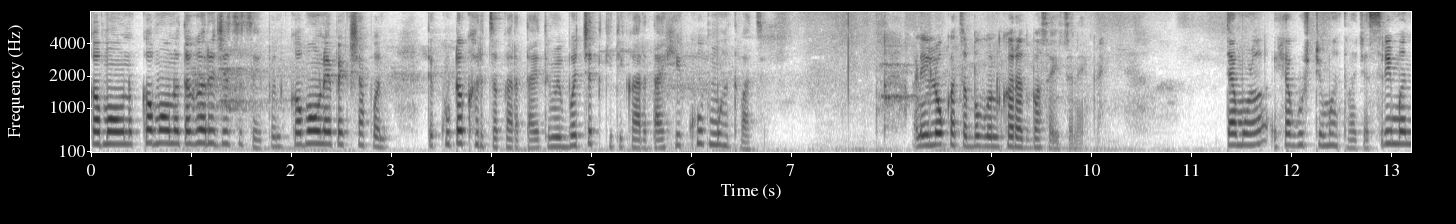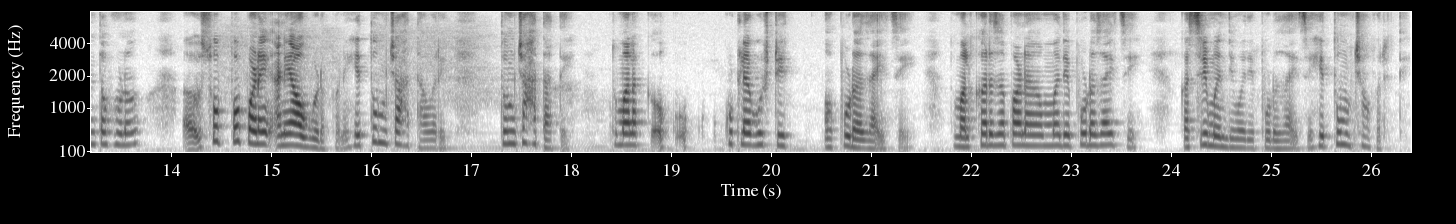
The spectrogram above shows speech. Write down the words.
कमवणं कमवणं तर गरजेचंच आहे. पण कमवण्यापेक्षा पण ते कुठं खर्च करताय? तुम्ही बचत किती करताय? हे खूप महत्त्वाचं आहे. आणि लोकांचं बघून करत बसायचं नाही काय. त्यामुळं ह्या गोष्टी महत्त्वाच्या श्रीमंत होणं सोपंपणे आणि अवघडपणे. हे तुमच्या हातावर आहे. तुमच्या हातात आहे. तुम्हाला क- कुठल्या गोष्टीत पुढं जायचं आहे तुम्हाला कर्जपणामध्ये पुढं जायचं आहे का श्रीमंतीमध्ये पुढं जायचं आहे हे तुमच्यावरती ते.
